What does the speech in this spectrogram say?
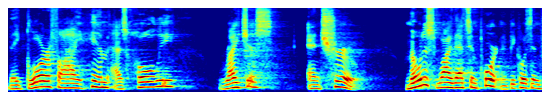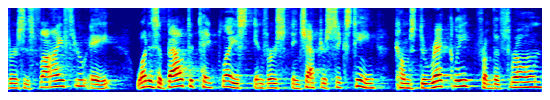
They glorify him as holy, righteous, and true. Notice why that's important because in verses 5 through 8, what is about to take place in verse in chapter 16 comes directly from the throne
